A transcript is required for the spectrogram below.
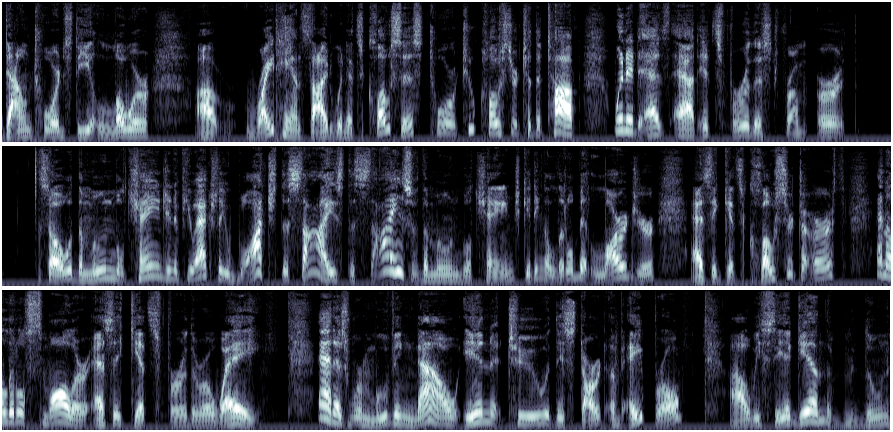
down towards the lower uh, right hand side when it's closest to, to closer to the top when it is at its furthest from Earth. So the moon will change. And if you actually watch the size, the size of the moon will change, getting a little bit larger as it gets closer to Earth and a little smaller as it gets further away. And as we're moving now into the start of April, uh, we see again the moon,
